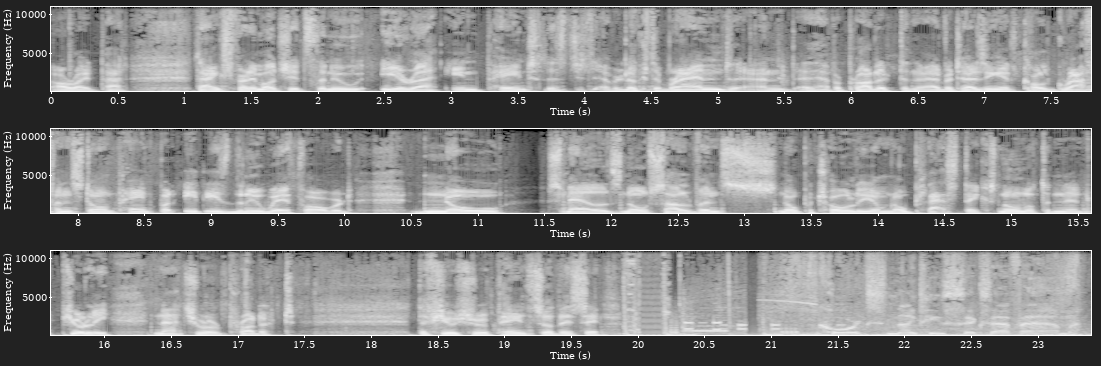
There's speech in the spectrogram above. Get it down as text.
All right, Pat. Thanks very much. It's the new era in paint. Let's just look at the brand and they have a product and they're advertising it called Graphenstone Paint, but it is the new way forward. No no smells, no solvents, no petroleum, no plastics, no nothing in it. Purely natural product. The future of paint, so they say. Corks 96 FM.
